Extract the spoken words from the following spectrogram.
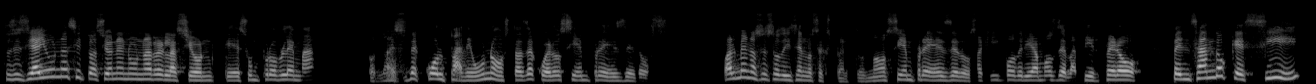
Entonces, si hay una situación en una relación que es un problema, pues no es de culpa de uno, ¿estás de acuerdo? Siempre es de dos. O al menos eso dicen los expertos, ¿no? Siempre es de dos. Aquí podríamos debatir, pero pensando que sí,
